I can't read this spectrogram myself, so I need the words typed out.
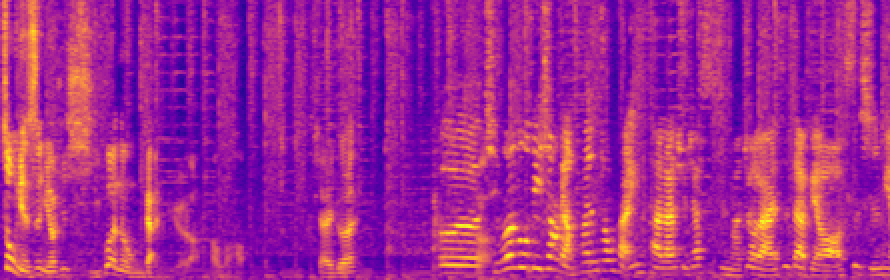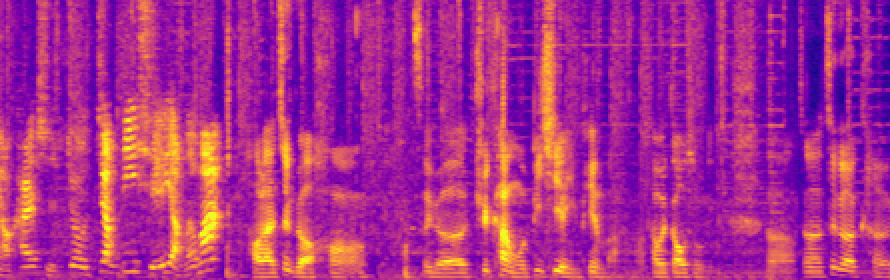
重点是你要去习惯那种感觉了，好不好？下一个嘞？呃，请问陆地上两分钟反应才来，水下四十秒就来，是代表四十秒开始就降低血氧了吗？好来，这个哈，这个去看我闭气的影片吧，他会告诉你。啊，呃，这个可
